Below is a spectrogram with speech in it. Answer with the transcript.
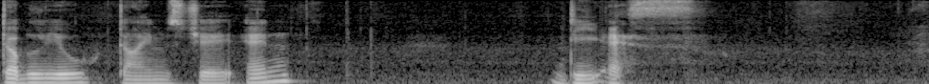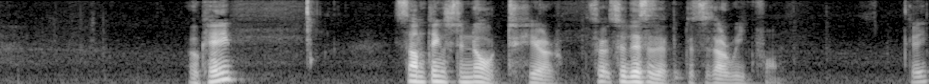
w times j n ds. Okay, some things to note here. So, so this is it. This is our weak form. Okay,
